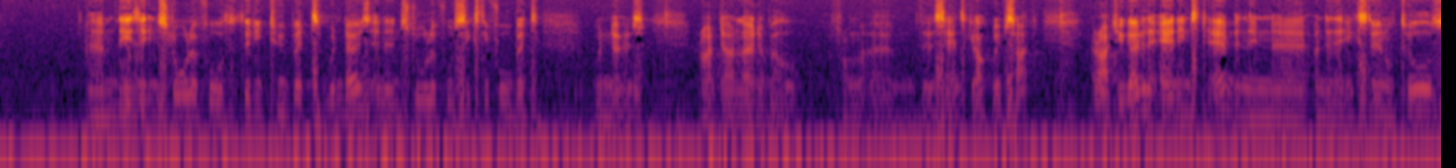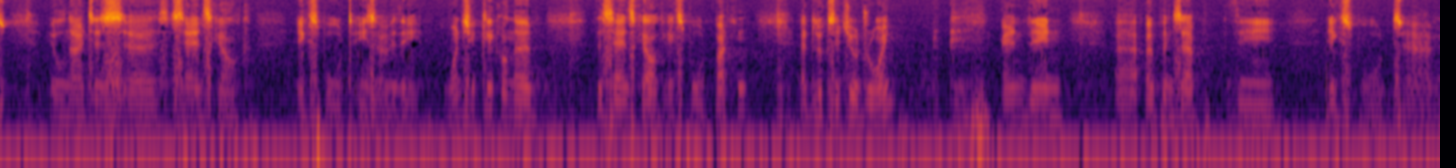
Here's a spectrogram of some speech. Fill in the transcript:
Um, there's an installer for 32-bit Windows and an installer for 64-bit Windows. Right, downloadable from um, the SANSCalc website. Alright, you go to the add-ins tab and then uh, under the external tools you'll notice uh, SANSCalc export is over there. Once you click on the, the SANSCalc export button, it looks at your drawing and then uh, opens up the export um,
